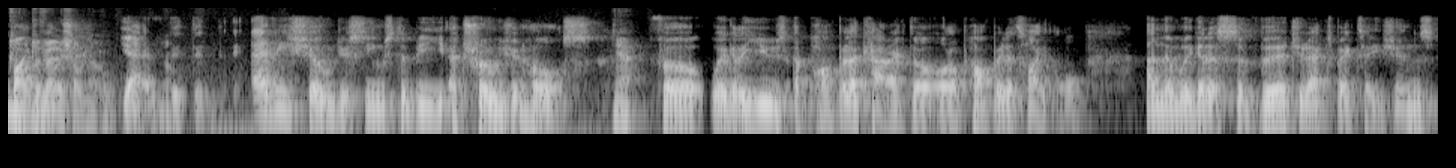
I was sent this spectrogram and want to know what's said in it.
Controversial, no. Yeah, th- th- every show just seems to be a Trojan horse. Yeah. For we're going to use a popular character or a popular title, and then we're going to subvert your expectations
